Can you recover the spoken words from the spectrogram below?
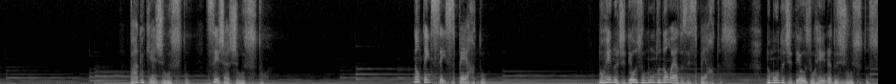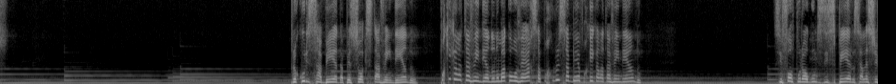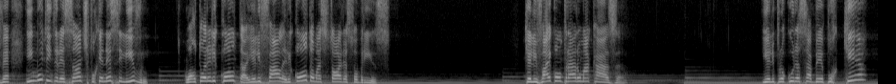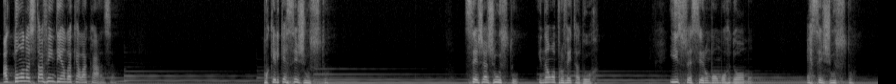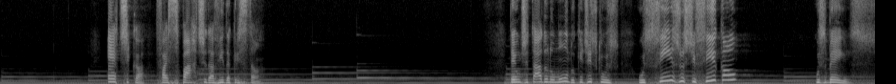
Pague o que é justo, seja justo. Não tente ser esperto. No reino de Deus, o mundo não é dos espertos. No mundo de Deus, o reino é dos justos. Procure saber da pessoa que está vendendo. Por que, que ela está vendendo? Numa conversa, procure saber por que, que ela está vendendo. Se for por algum desespero, se ela estiver. E muito interessante, porque nesse livro, o autor ele conta e ele fala, ele conta uma história sobre isso. Que ele vai comprar uma casa. E ele procura saber por que a dona está vendendo aquela casa. Porque ele quer ser justo. Seja justo e não aproveitador. Isso é ser um bom mordomo. É ser justo. Ética faz parte da vida cristã. Tem um ditado no mundo que diz que os, os fins justificam os meios.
